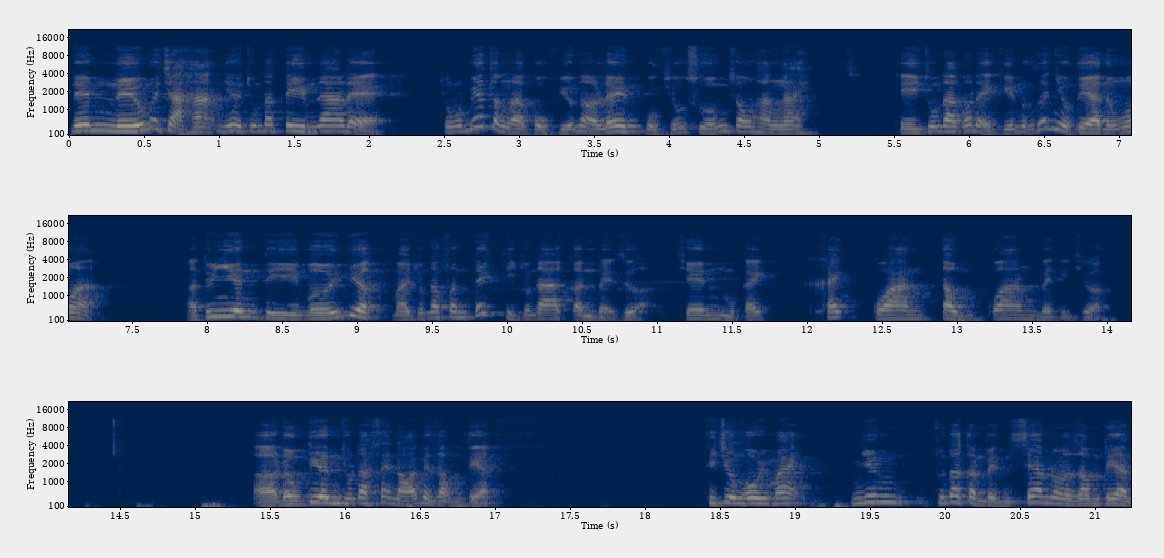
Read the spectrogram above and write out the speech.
Nên nếu mà trả hạn như là chúng ta tìm ra để chúng ta biết rằng là cổ phiếu nào lên cổ phiếu xuống trong hàng ngày thì chúng ta có thể kiếm được rất nhiều tiền đúng không ạ? À, tuy nhiên thì với việc mà chúng ta phân tích thì chúng ta cần phải dựa trên một cách khách quan tổng quan về thị trường. À, đầu tiên chúng ta sẽ nói về dòng tiền. Thị trường hồi mạnh nhưng chúng ta cần phải xem là dòng tiền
